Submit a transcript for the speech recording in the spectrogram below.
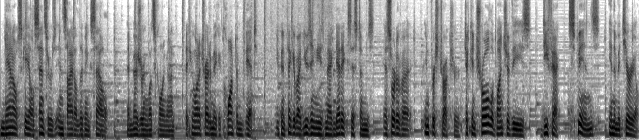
nanoscale sensors inside a living cell and measuring what's going on. If you want to try to make a quantum bit, you can think about using these magnetic systems as sort of an infrastructure to control a bunch of these defect spins in the material.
